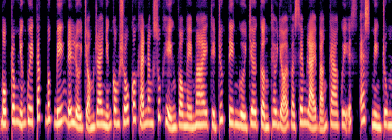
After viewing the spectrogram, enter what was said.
Một trong những quy tắc bất biến để lựa chọn ra những con số có khả năng xuất hiện vào ngày mai thì trước tiên người chơi cần theo dõi và xem lại bản KQXS miền Trung.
